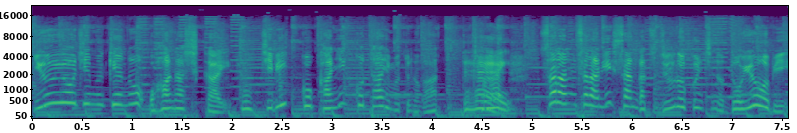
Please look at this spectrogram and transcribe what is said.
乳幼児向けのお話会、うん。ちびっこカニっこタイムというのがあって、はい、さらにさらに3月16日の土曜日、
